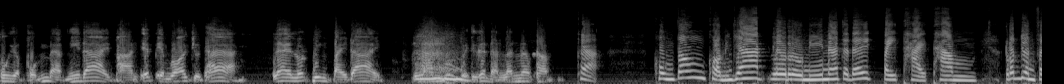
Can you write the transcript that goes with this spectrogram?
คุยกับผมแบบนี้ได้ ผ่าน FM 100.5 และให้รถวิ่งไปได้เราวิ่งไปถึงขนาดนั้นนะครับ ค่ะ คงต้องขออนุญาตเร็วๆนี้นะ จะได้ไปถ่ายทำรถยนต์ไฟ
